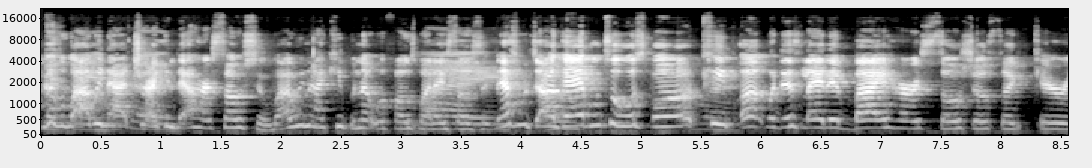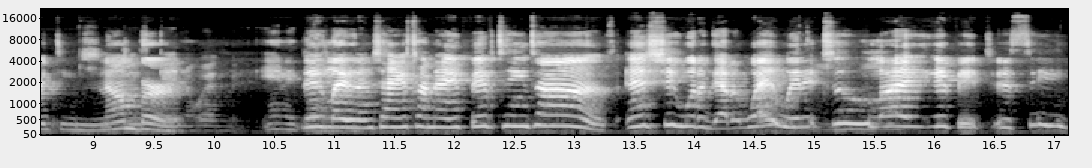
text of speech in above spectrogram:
Because why we not tracking down her social? Why we not keeping up with folks by their social? That's what y'all gave them to us for. Keep up with this lady by her social security number. anything. This lady done changed her name 15 times. And she would have got away with it too. Mm-hmm. Like, if it just see.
